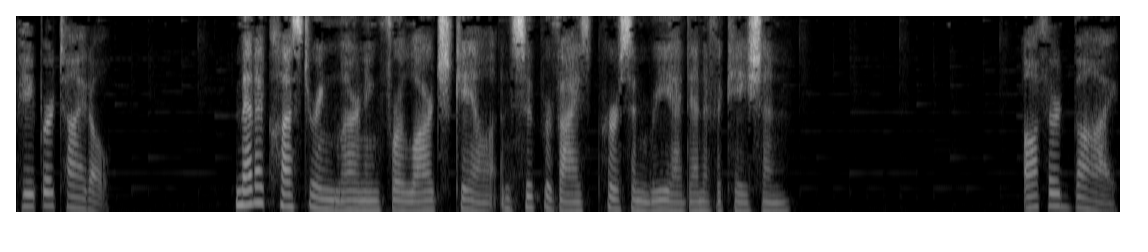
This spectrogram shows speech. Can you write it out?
Paper title Meta Clustering Learning for Large Scale and Supervised Person Re Identification. Authored by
